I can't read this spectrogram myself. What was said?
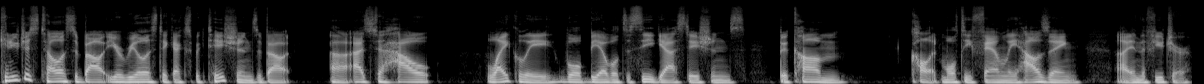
can you just tell us about your realistic expectations about uh, as to how likely we'll be able to see gas stations become, call it multifamily housing uh, in the future?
